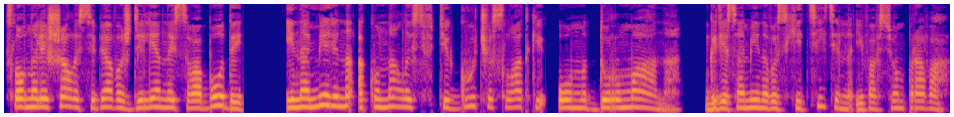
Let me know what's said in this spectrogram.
словно лишала себя вожделенной свободы и намеренно окуналась в тягуче сладкий омут дурмана, где Самина восхитительно и во всем права.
